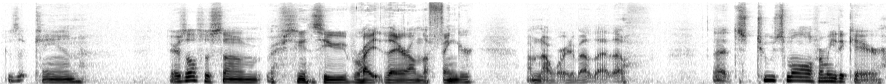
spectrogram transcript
Because it can. There's also some, as you can see right there on the finger. I'm not worried about that though. That's too small for me to care.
